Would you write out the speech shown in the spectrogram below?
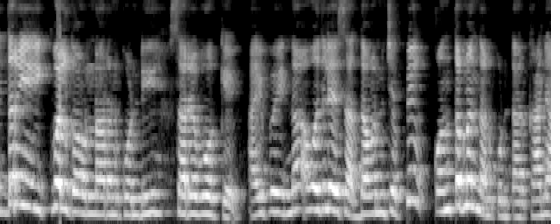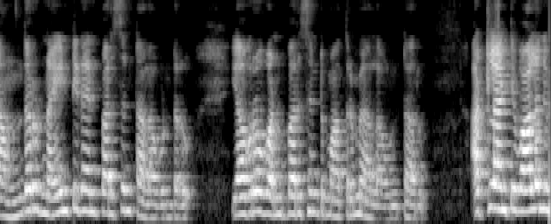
ఇద్దరు ఈక్వల్గా ఉన్నారనుకోండి సరే ఓకే అయిపోయిందా? వదిలేసేద్దామని చెప్పి కొంతమంది అనుకుంటారు. కానీ అందరూ నైంటీ నైన్ పర్సెంట్ అలా ఉండరు. ఎవరో వన్ పర్సెంట్ మాత్రమే అలా ఉంటారు. అట్లాంటి వాళ్ళని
